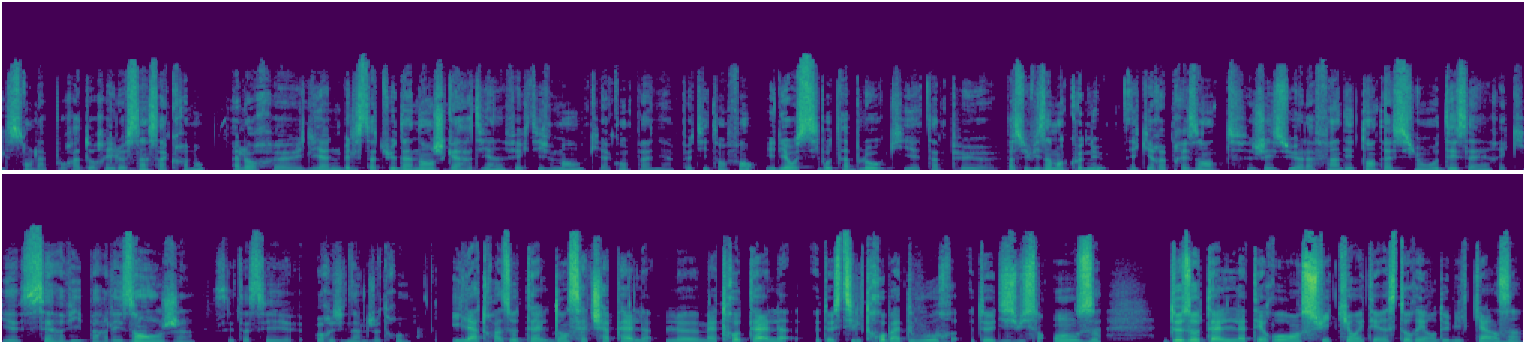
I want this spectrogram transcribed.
ils sont là pour adorer le Saint-Sacrement. Alors euh, il y a une belle statue d'un ange gardien, effectivement, qui accompagne un petit enfant. Il y a aussi un beau tableau qui est un peu pas suffisamment connu et qui représente Jésus à la fin des tentations au désert et qui est servi par les anges. C'est assez original, je trouve. Il y a trois hôtels dans cette chapelle. Le maître-hôtel de style troubadour de 1811, deux hôtels latéraux ensuite qui ont été restaurés en 2015.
